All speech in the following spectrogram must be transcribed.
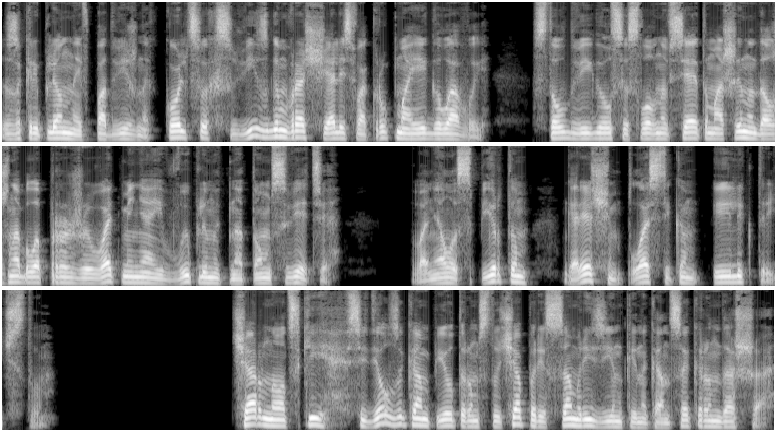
закрепленные в подвижных кольцах, с визгом вращались вокруг моей головы. Стол двигался, словно вся эта машина должна была проживать меня и выплюнуть на том свете. Воняло спиртом — горящим пластиком и электричеством. Чарноцкий сидел за компьютером, стуча по резцам резинкой на конце карандаша,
